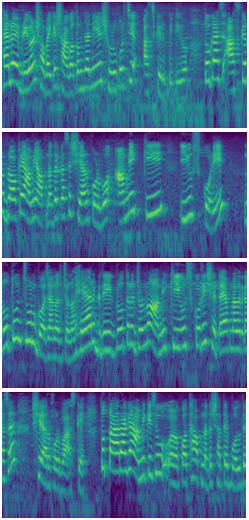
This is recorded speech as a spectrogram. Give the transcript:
হ্যালো এভরিওয়ান সবাইকে স্বাগতম জানিয়ে শুরু করছি আজকের ভিডিও তো গাইজ আজকের ব্লগে আমি আপনাদের কাছে শেয়ার করব, আমি কি ইউজ করি নতুন চুল গজানোর জন্য হেয়ার গ্রি গ্রোথের জন্য আমি কি ইউজ করি সেটাই আপনাদের কাছে শেয়ার করব আজকে। তো তার আগে আমি কিছু কথা আপনাদের সাথে বলতে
